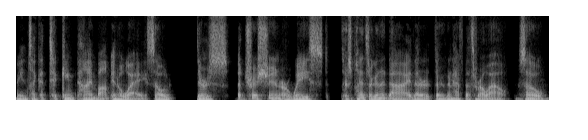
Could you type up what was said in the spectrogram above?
I mean, it's like a ticking time bomb in a way. So there's attrition or waste. There's plants that are going to die that are they're going to have to throw out. So,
